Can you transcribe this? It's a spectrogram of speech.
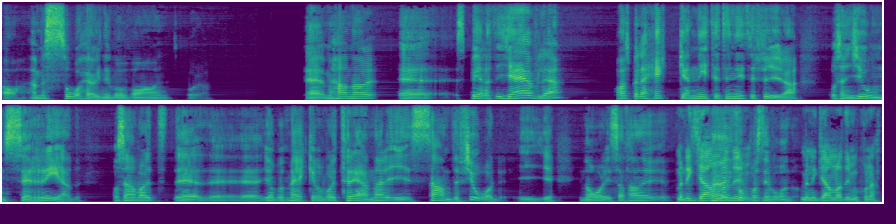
ja, men så hög nivå var han inte på. Eh, men han har eh, spelat i Gävle och har spelat Häcken 90 till 94 och sen Jonsered. Och sen har han varit, eh, eh, jobbat med Häcken och varit tränare i Sandefjord i Norge. Så att han är Men det gamla hög. Då. Men i gamla division 1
